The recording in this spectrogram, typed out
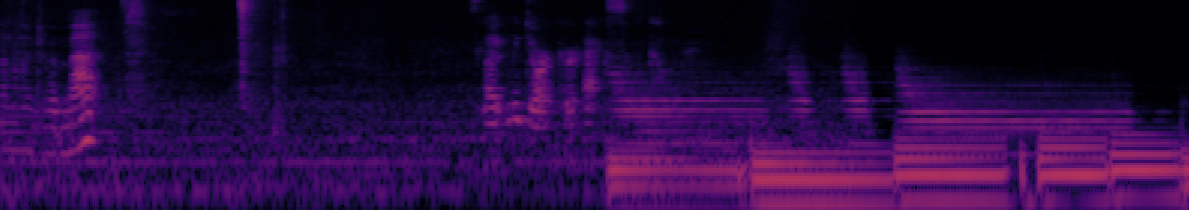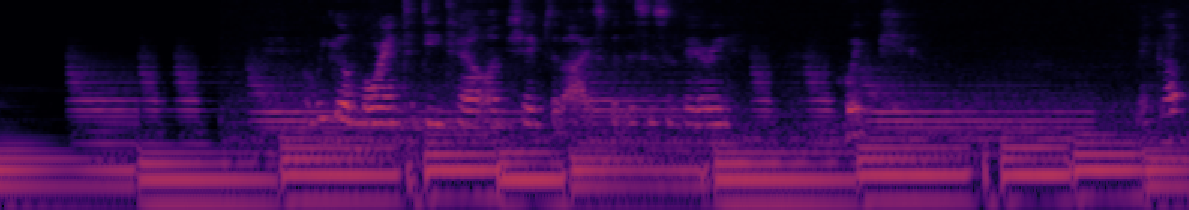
I'm going to do a matte, slightly darker accent color. We go more into detail on shapes of eyes, but this is a very quick makeup.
